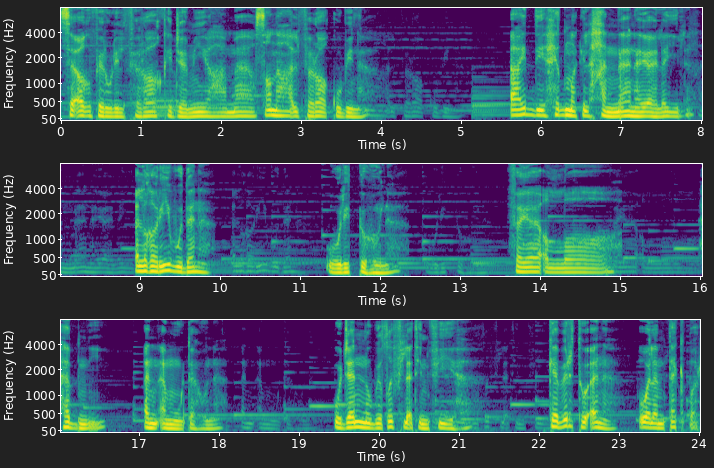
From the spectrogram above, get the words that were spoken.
سأغفر للفراق جميع ما صنع الفراق بنا. أعدي حضنك الحنان يا ليلى. الغريب دنا. ولدت هنا. فيا الله هبني أن أموت هنا. أجن بطفلة فيها. كبرت أنا ولم تكبر.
